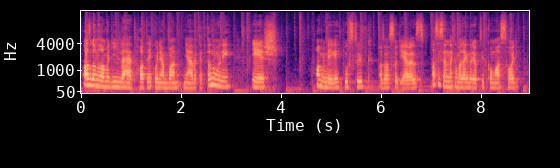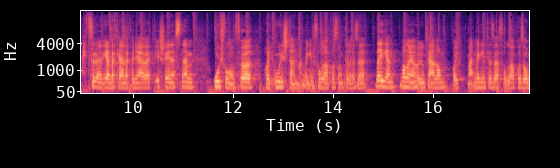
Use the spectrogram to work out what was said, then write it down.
Azt gondolom, hogy így lehet hatékonyabban nyelveket tanulni, és ami még egy plusz trükk, az az, hogy élvez. Azt hiszem nekem a legnagyobb titkom az, hogy egyszerűen érdekelnek a nyelvek, és én ezt nem úgy fogom föl, hogy úristen, már megint foglalkoznom kell ezzel. De igen, van olyan, hogy utálom, hogy már megint ezzel foglalkozom.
